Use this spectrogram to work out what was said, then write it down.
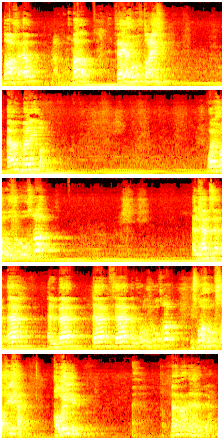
ضعف أو مرض. فهي حروف ضعيفة أو مريضة. والحروف الأخرى الهمزة أ الباء تاء ثاء الحروف الأخرى اسمها حروف صحيحة قوية. ما معنى هذا يعني؟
